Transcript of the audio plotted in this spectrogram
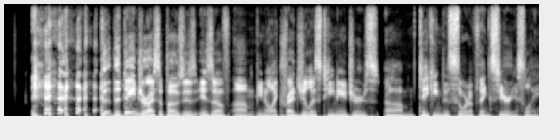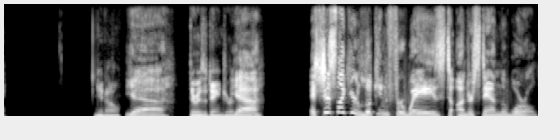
the the danger, I suppose, is is of um, you know, like credulous teenagers um taking this sort of thing seriously. You know, yeah there is a danger. In yeah it's just like you're looking for ways to understand the world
